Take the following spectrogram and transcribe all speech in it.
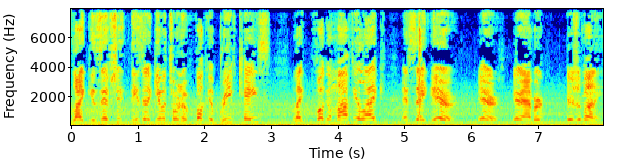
Like as if she he's gonna give it to her in a fucking briefcase, like fucking mafia like, and say, here, here, here, Amber, here's your money.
